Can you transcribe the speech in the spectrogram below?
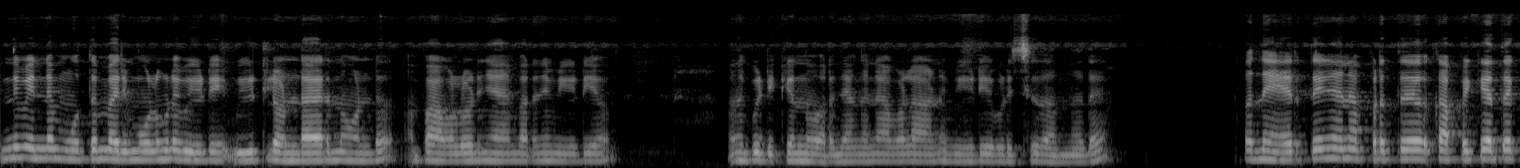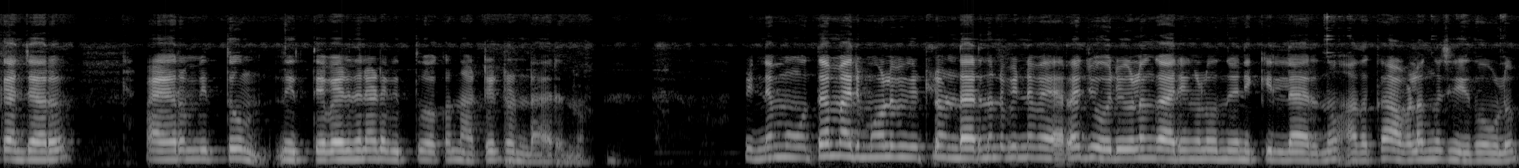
ഇന്ന് പിന്നെ മൂത്ത മരുമോളും കൂടെ വീഡിയോ വീട്ടിലുണ്ടായിരുന്നുകൊണ്ട് അപ്പോൾ അവളോട് ഞാൻ പറഞ്ഞ വീഡിയോ ഒന്ന് പിടിക്കുമെന്ന് പറഞ്ഞു. അങ്ങനെ അവളാണ് വീഡിയോ പിടിച്ച് തന്നത്. അപ്പം നേരത്തെ ഞാൻ അപ്പുറത്ത് കപ്പയ്ക്കകത്തൊക്കെ അഞ്ചാറ് പയറും വിത്തും നിത്യവഴുതനയുടെ വിത്തും ഒക്കെ നട്ടിട്ടുണ്ടായിരുന്നു. പിന്നെ മൂത്ത മരുമോൾ വീട്ടിലുണ്ടായിരുന്നുണ്ട്. പിന്നെ വേറെ ജോലികളും കാര്യങ്ങളും ഒന്നും എനിക്കില്ലായിരുന്നു. അതൊക്കെ അവളങ്ങ് ചെയ്തോളും.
